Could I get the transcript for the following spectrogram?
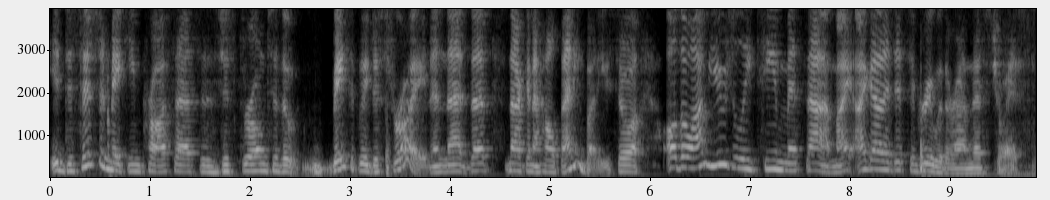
decision making process is just thrown to the basically destroyed, and that that's not going to help anybody. So, uh, although I'm usually Team Miss M, I I gotta disagree with her on this choice,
